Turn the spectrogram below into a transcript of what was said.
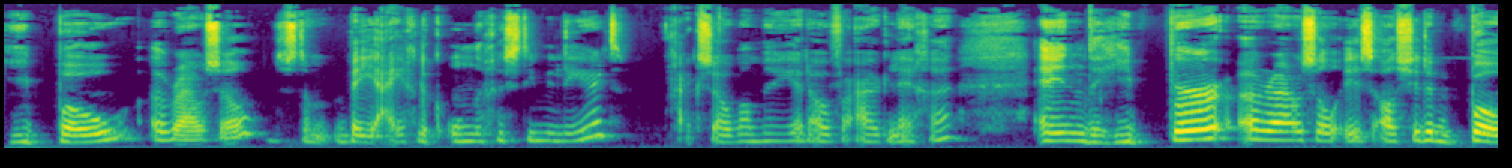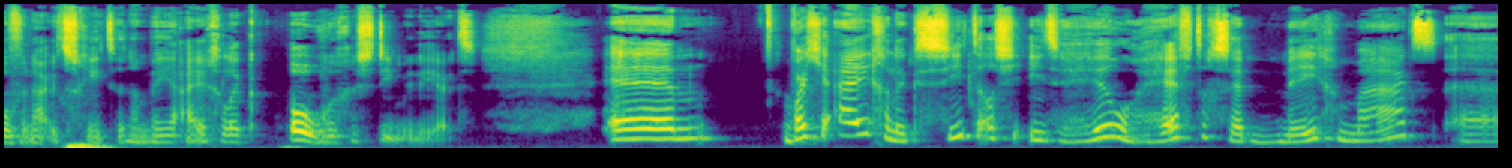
hypoarousal. Dus dan ben je eigenlijk ondergestimuleerd. Daar ga ik zo wat meer over uitleggen. En de hyperarousal is als je er bovenuit schiet. En dan ben je eigenlijk overgestimuleerd. En wat je eigenlijk ziet als je iets heel heftigs hebt meegemaakt, uh,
